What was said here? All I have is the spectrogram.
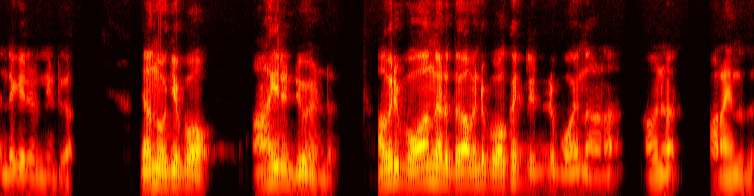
എന്റെ കയ്യിൽ നീട്ടുക. ഞാൻ നോക്കിയപ്പോൾ ആയിരം രൂപയുണ്ട്. അവർ പോകുന്നിടത്ത് അവന്റെ പോക്കറ്റിൽ ഇട്ടിട്ട് പോയെന്നാണ് അവന് പറയുന്നത്.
